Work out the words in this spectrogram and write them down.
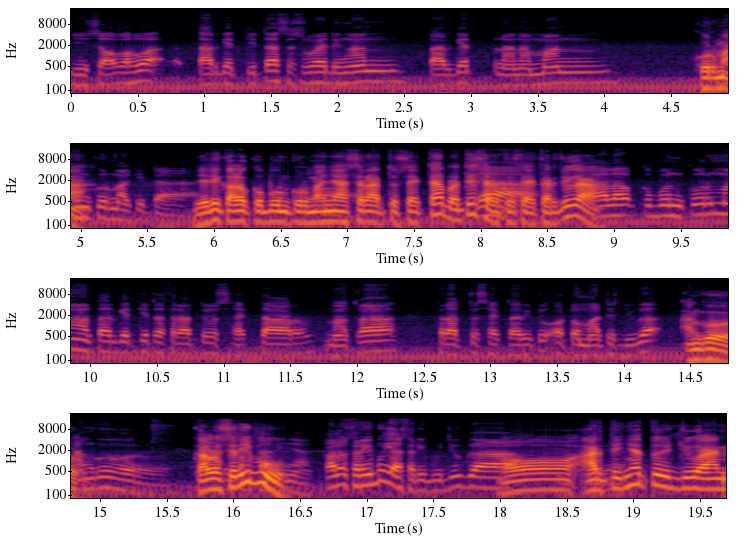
Insya Allah Wak, target kita sesuai dengan target penanaman Kurma. kebun kurma kita. Jadi kalau kebun kurmanya 100 hektar berarti Ya. 100 hektar juga. Kalau kebun kurma target kita 100 hektar, maka 100 hektar itu otomatis juga Anggur. anggur. Kalau Itu 1000? pasarnya. Kalau 1000 ya 1000 juga. Oh, artinya tujuan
